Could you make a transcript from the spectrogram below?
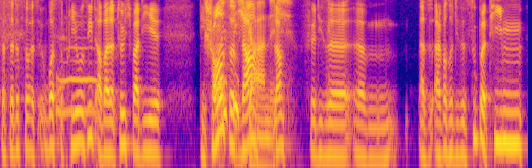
dass er das so als oberste Prio sieht, aber natürlich war die, die Chance da klar, für diese, ähm, also einfach so dieses Superteam.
